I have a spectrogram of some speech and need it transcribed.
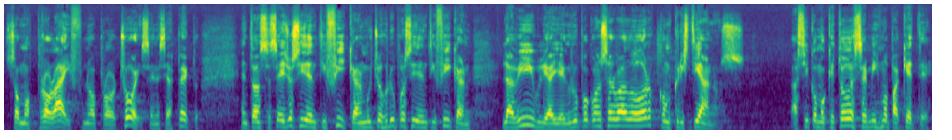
somos pro-life, no pro-choice en ese aspecto. Entonces ellos identifican, muchos grupos identifican la Biblia y el grupo conservador con cristianos, así como que todo es el mismo paquete.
